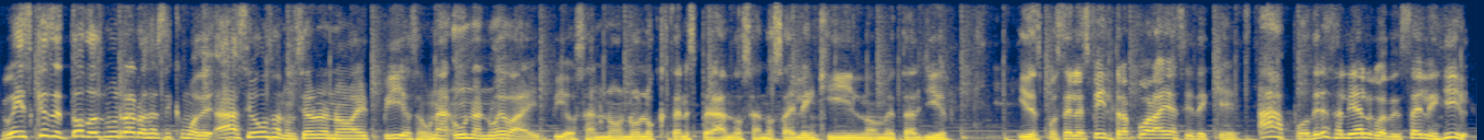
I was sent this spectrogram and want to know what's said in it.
güey, es que es de todo, es muy raro. Es así como de, ah, sí, vamos a anunciar una nueva IP, o sea, una, una nueva IP, o sea, no, no lo que están esperando, o sea, no Silent Hill, no Metal Gear. Y después se les filtra por ahí así de que, ah, podría salir algo de Silent Hill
